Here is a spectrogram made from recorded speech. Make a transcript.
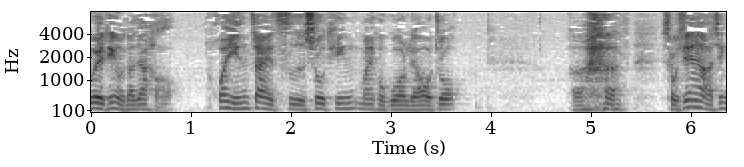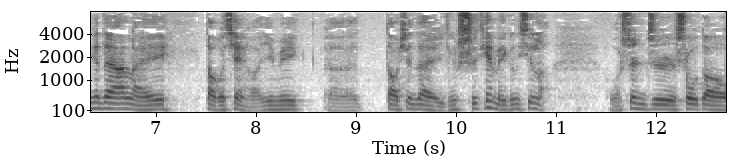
各位听友，大家好，欢迎再次收听 Michael 郭聊澳洲。呃，首先啊，先跟大家来道个歉啊，因为呃，到现在已经十天没更新了。我甚至收到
